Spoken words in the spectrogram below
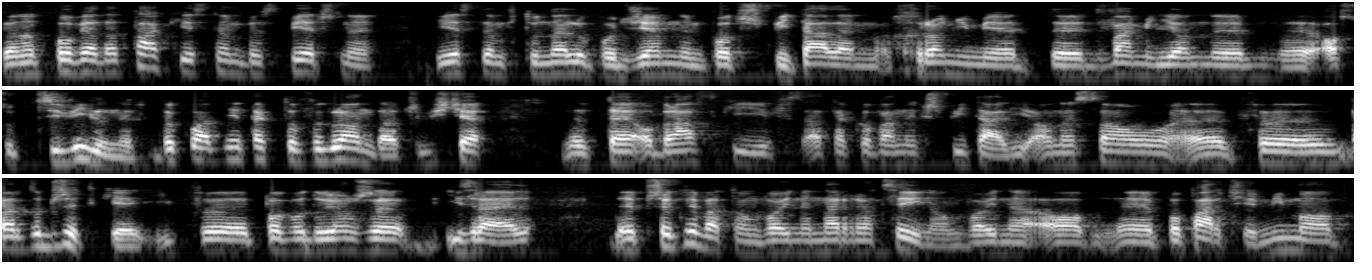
I on odpowiada, tak, jestem bezpieczny. jestem w tunelu podziemnym pod szpitalem, chroni mnie 2 miliony osób cywilnych. Dokładnie tak to wygląda. Oczywiście te obrazki z atakowanych szpitali, one są bardzo brzydkie i powodują, że Izrael przegrywa tą wojnę narracyjną, wojnę o e, poparcie, mimo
